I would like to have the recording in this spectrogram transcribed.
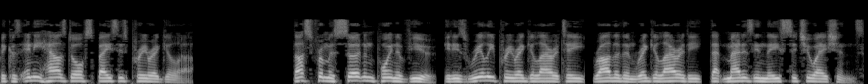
because any Hausdorff space is preregular. Thus from a certain point of view, it is really preregularity, rather than regularity, that matters in these situations.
